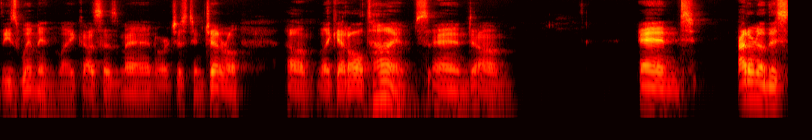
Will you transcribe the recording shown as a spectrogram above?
these women, like us as men, or just in general, um, like at all times, and um, and I don't know this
